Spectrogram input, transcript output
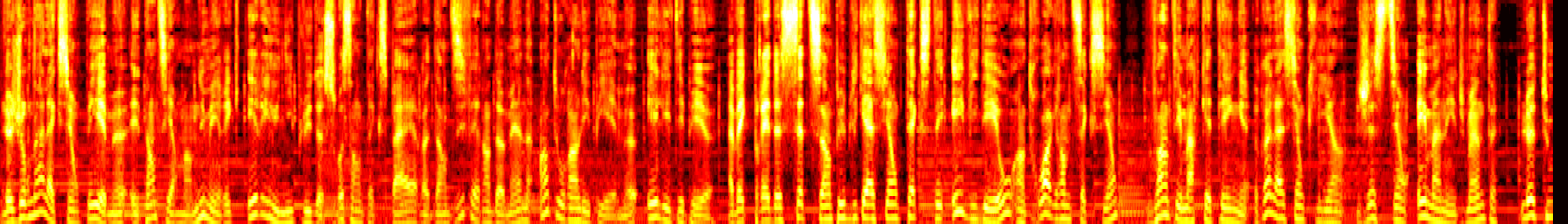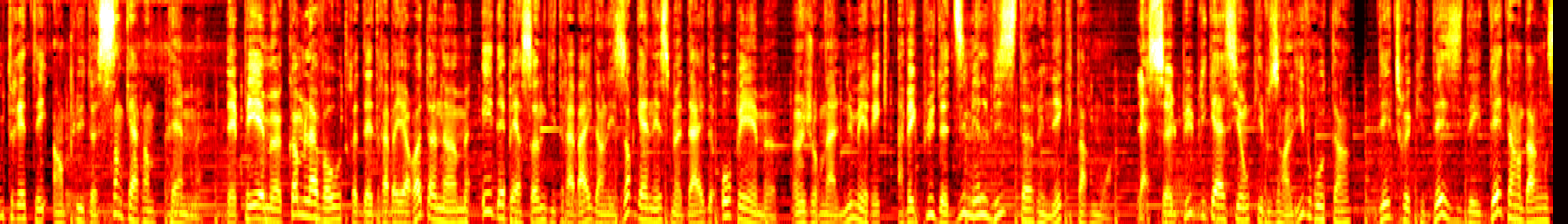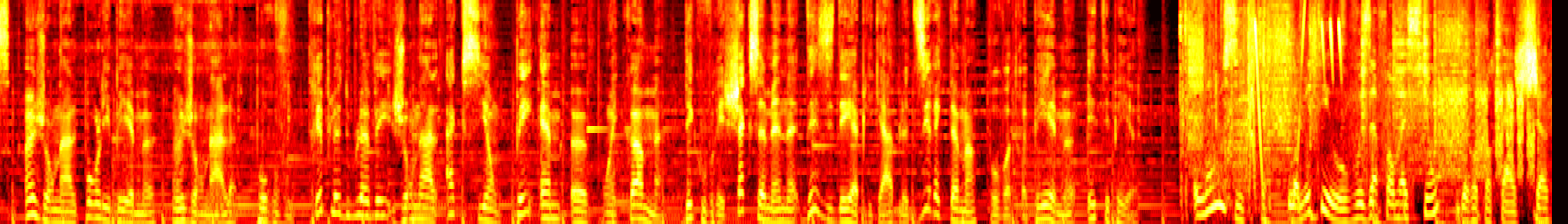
Le journal Action PME est entièrement numérique et réunit plus de 60 experts dans différents domaines entourant les PME et les TPE. Avec près de 700 publications textées et vidéos en trois grandes sections, vente et marketing, relations clients, gestion et management, le tout traité en plus de 140 thèmes. Des PME comme la vôtre, des travailleurs autonomes et des personnes qui travaillent dans les organismes d'aide aux PME. Un journal numérique avec plus de 10 000 visiteurs uniques par mois. La seule publication qui vous en livre autant, des trucs, des idées, des tendances, un journal pour les PME, un journal pour vous. www.journalactionpme.com Découvrez chaque semaine des idées applicables directement pour votre PME et TPE. La musique, la météo, vos informations, des reportages chocs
